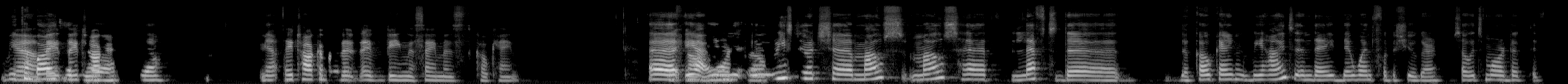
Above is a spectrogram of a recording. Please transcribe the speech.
we can yeah, buy they it they talk so Yeah. They talk about it, being the same as cocaine. Uh, yeah, in, in research, uh, mouse mouse have left the the cocaine behind, and they they went for the sugar. So it's more addictive.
